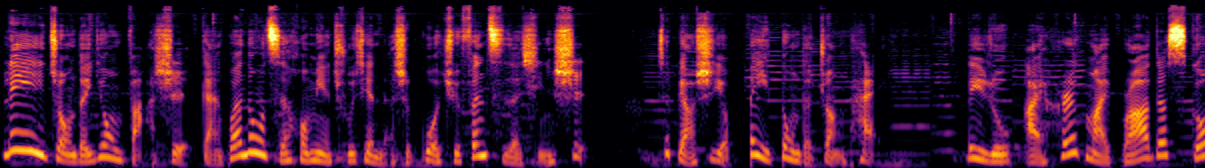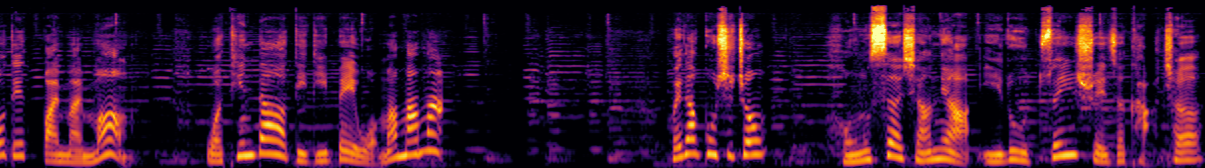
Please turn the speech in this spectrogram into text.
另一种的用法是，感官动词后面出现的是过去分词的形式，这表示有被动的状态。例如，I heard my brother scolded by my mom。我听到弟弟被我妈妈骂。回到故事中，红色小鸟一路追随着卡车，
